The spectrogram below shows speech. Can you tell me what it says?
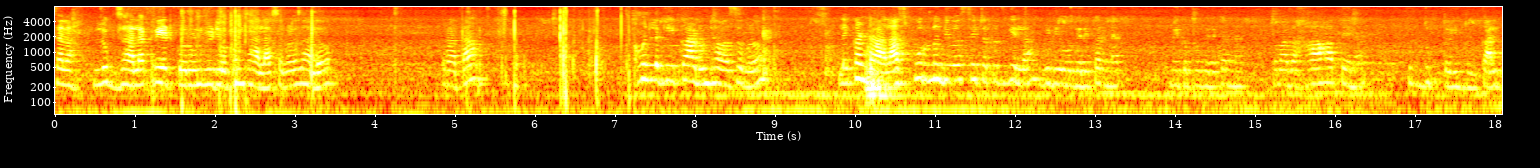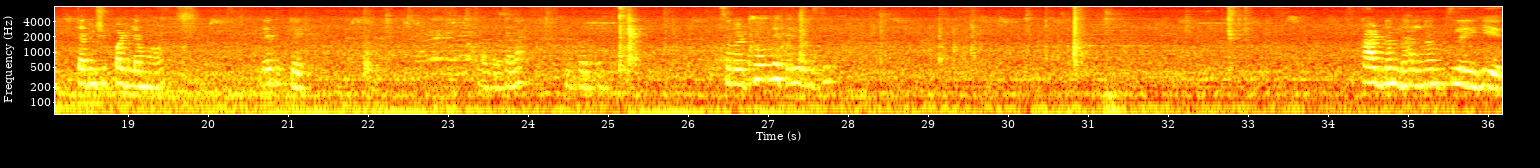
चला लुक झाला क्रिएट करून व्हिडिओ पण झाला सगळं झालं. तर आता म्हणलं की काढून ठेवा सगळं. लय कंटाळा आला. आज पूर्ण दिवस ह्याच्यातच गेला व्हिडिओ वगैरे करण्यात मेकअप वगैरे करण्यात. तर माझा हा हात आहे ना खूप दुखतो इथून. काल त्या दिवशी पडल्यामुळं लय दुखतोय. आता चला हे करते. सगळं ठेवून देते व्यवस्थित. काढणं घालणं लय हे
